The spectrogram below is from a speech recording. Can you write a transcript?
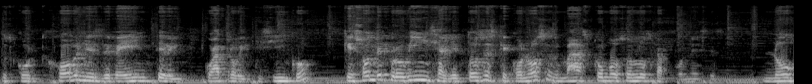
pues, con jóvenes de 20, 24, 25 que son de provincia y entonces que conoces más cómo son los japoneses, no,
